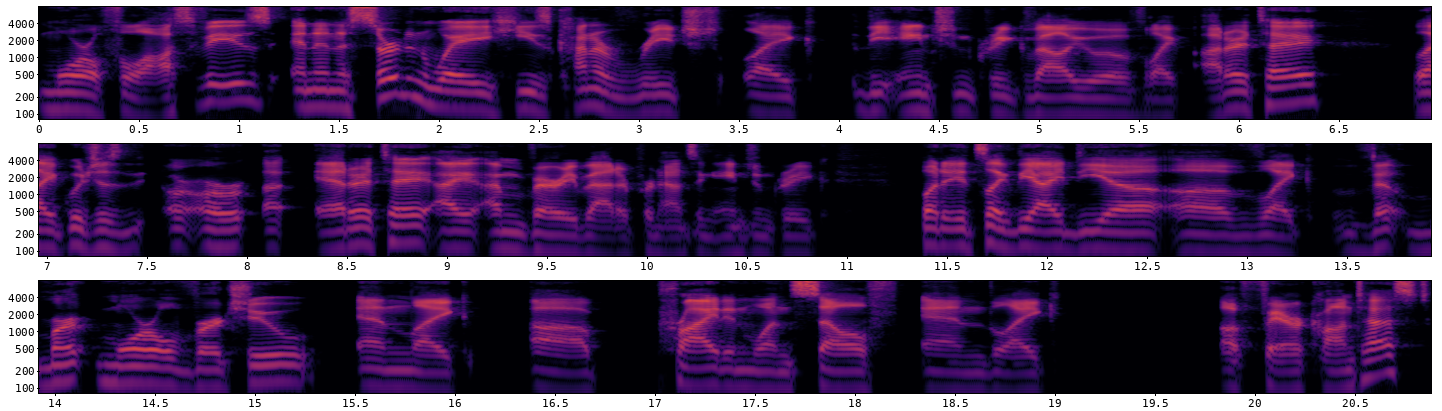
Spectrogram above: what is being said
moral philosophies. And in a certain way, he's kind of reached like the ancient Greek value of like arete, like which is or, or uh, arete. I I'm very bad at pronouncing ancient Greek, but it's like the idea of like v- moral virtue and like uh pride in oneself and like a fair contest.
